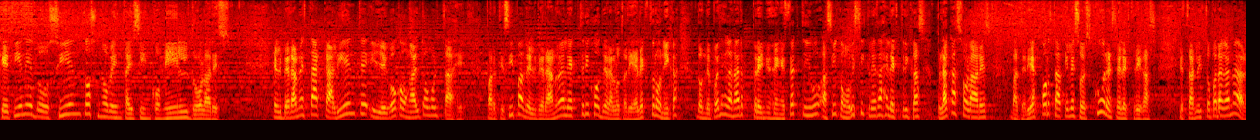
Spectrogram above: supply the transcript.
que tiene 295 mil dólares. El verano está caliente y llegó con alto voltaje. Participa del verano eléctrico de la Lotería Electrónica, donde puedes ganar premios en efectivo, así como bicicletas eléctricas, placas solares, baterías portátiles o scooters eléctricas. ¿Estás listo para ganar?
